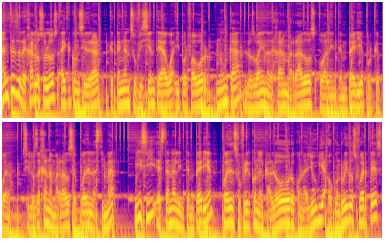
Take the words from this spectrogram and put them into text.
Antes de dejarlos solos hay que considerar que tengan suficiente agua y por favor nunca los vayan a dejar amarrados o a la intemperie porque bueno, si los dejan amarrados se pueden lastimar y si están a la intemperie pueden sufrir con el calor o con la lluvia o con ruidos fuertes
